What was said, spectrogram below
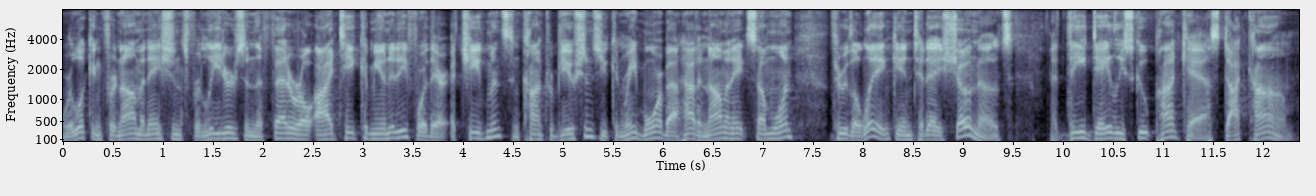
We're looking for nominations for leaders in the federal IT community for their achievements and contributions. You can read more about how to nominate someone through the link in today's show notes at thedailyscooppodcast.com.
